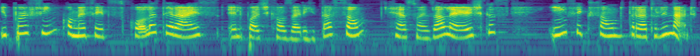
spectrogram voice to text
E por fim, como efeitos colaterais, ele pode causar irritação, reações alérgicas e infecção do trato urinário.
